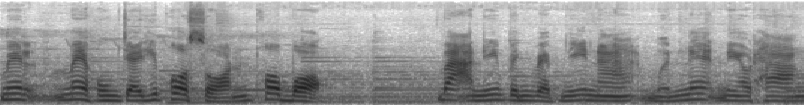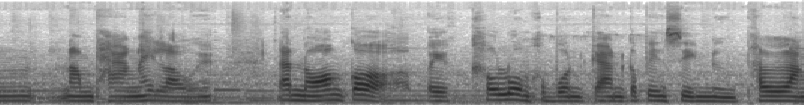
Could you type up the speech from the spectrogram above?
แม่แม่ภูมิใจที่พ่อสอนพ่อบอกว่าอันนี้เป็นแบบนี้นะ เหมือนแนวทางนำทางให้เราเนี่ยแล้วน้องก็ไปเข้าร่วมขบวนการก็เป็นสิ่งหนึ่งพลัง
